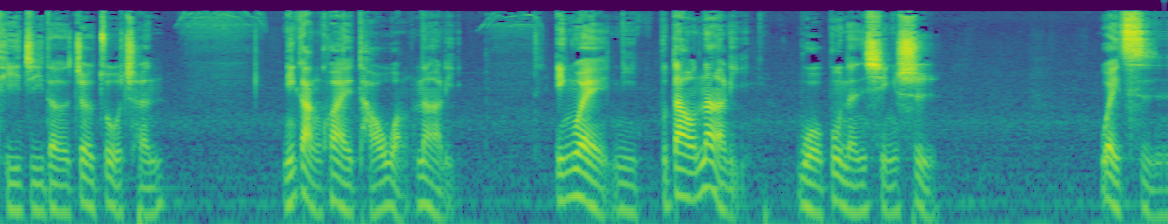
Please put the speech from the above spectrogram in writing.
提及的这座城。你赶快逃往那里，因为你不到那里，我不能行事。为此，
